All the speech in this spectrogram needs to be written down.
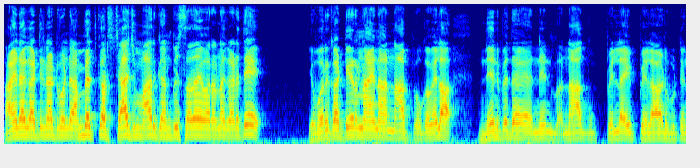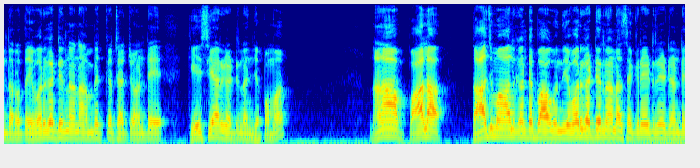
ఆయన కట్టినటువంటి అంబేద్కర్ స్టాచ్యూ మార్క్ కనిపిస్తుందా ఎవరన్నా కడితే? ఎవరు కట్టిరు నాయన? నా ఒకవేళ నేను పెద్ద నేను నాకు పెళ్ళై పిల్లాడు పుట్టిన తర్వాత ఎవరు కట్టిరు నా అంబేద్కర్ స్టాచ్యూ అంటే? కేసీఆర్ కట్టినని చెప్పమా? నానా పాల తాజ్మహల్ కంటే బాగుంది. ఎవరు కట్టారు నాన్న సెక్రటరేట్ అంటే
